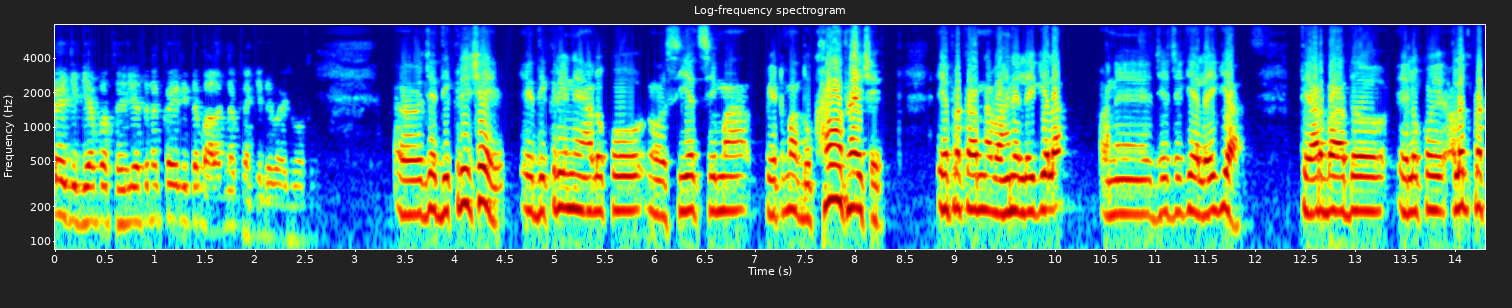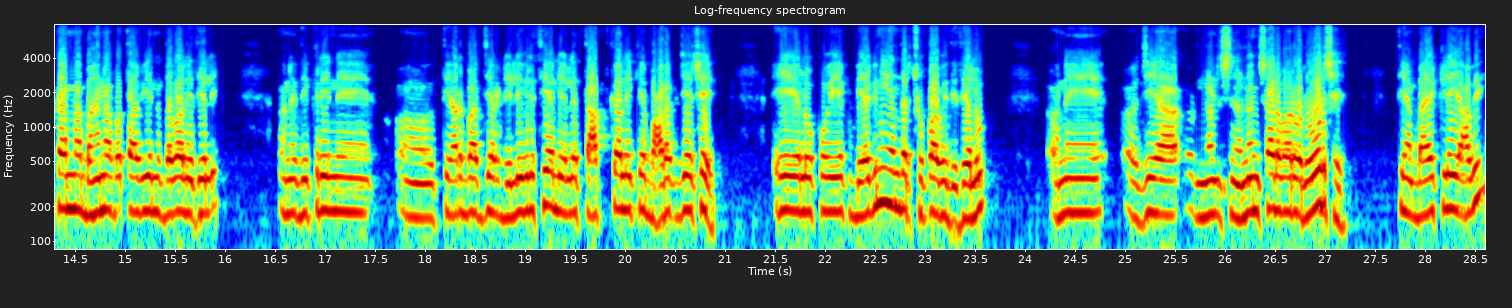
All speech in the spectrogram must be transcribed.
કઈ જગ્યા પર થયેલી હતી અને કઈ રીતે બાળકને ફેંકી દેવાયેલું હતું? જે દીકરી છે, એ દીકરીને આ લોકો સીએચસીમાં પેટમાં દુખાવો થાય છે, એ પ્રકારના બહાને લઈ ગયેલા અને જે જગ્યાએ લઈ ગયા, ત્યારબાદ એ લોકોએ અલગ પ્રકારના બહાના બતાવી અને દવા લીધેલી અને દીકરીને ત્યારબાદ જ્યારે ડિલિવરી થયેલી એટલે તાત્કાલિક એ બાળક જે છે, એ લોકોએ એક બેગની અંદર છુપાવી દીધેલું અને જે આ નનશાળવાળો રોડ છે, ત્યાં બાઇક લઈ આવી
